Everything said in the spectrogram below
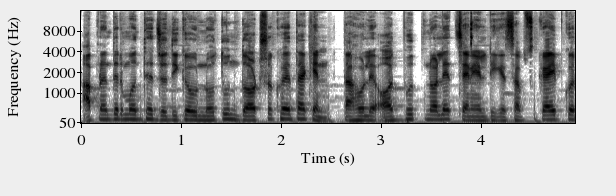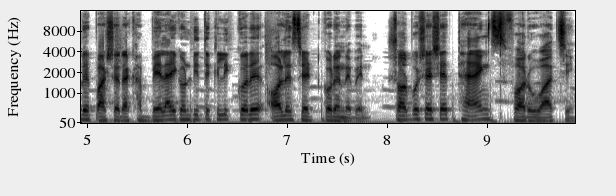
আপনাদের মধ্যে যদি কেউ নতুন দর্শক হয়ে থাকেন, তাহলে অদ্ভুত নলেজ চ্যানেলটিকে সাবস্ক্রাইব করে পাশে রাখা বেল আইকনটিতে ক্লিক করে অলে সেট করে নেবেন। সর্বশেষে থ্যাংকস ফর ওয়াচিং।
